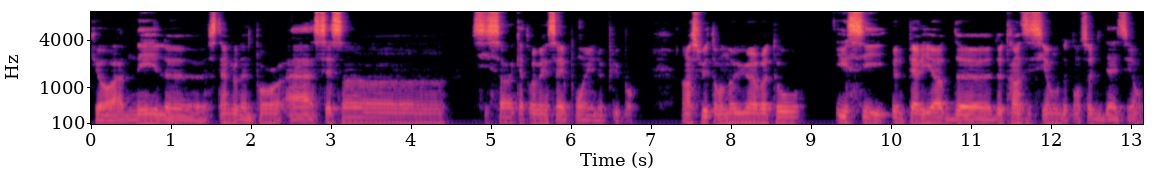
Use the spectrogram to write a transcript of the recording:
qui a amené le Standard Poor's à 600, 685 points le plus bas. Ensuite, on a eu un retour ici une période de, transition, de consolidation.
